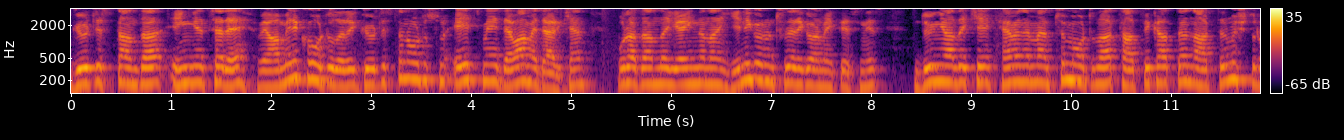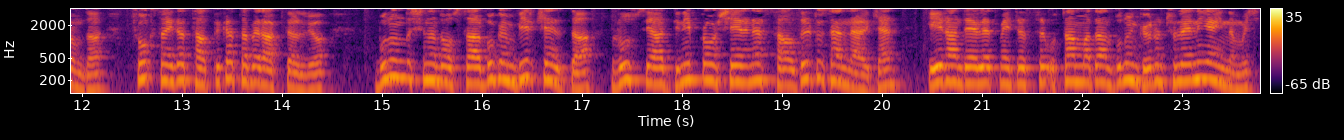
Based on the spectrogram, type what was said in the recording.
Gürcistan'da İngiltere ve Amerika orduları Gürcistan ordusunu eğitmeye devam ederken buradan da yayınlanan yeni görüntüleri görmektesiniz. Dünyadaki hemen hemen tüm ordular tatbikatlarını arttırmış durumda. Çok sayıda tatbikat haberi aktarılıyor. Bunun dışında dostlar bugün bir kez daha Rusya Dnipro şehrine saldırı düzenlerken İran Devlet Medyası utanmadan bunun görüntülerini yayınlamış.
